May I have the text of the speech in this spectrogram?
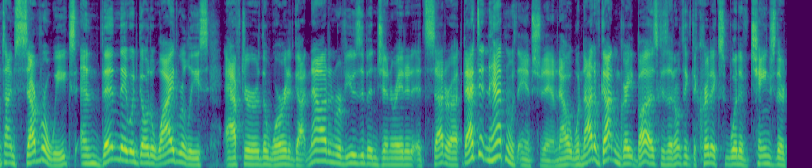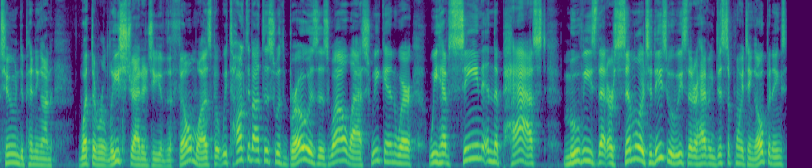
sometimes several weeks, and then they would go to wide release after the word had gotten out and reviews had been generated, etc. That didn't happen with Amsterdam. Now, it would not have gotten great buzz because I don't think the critics would have changed their tune depending on what the release strategy of the film was, but we talked about this with Bros as well last weekend, where we have seen in the past movies that are similar to these movies that are having disappointing openings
